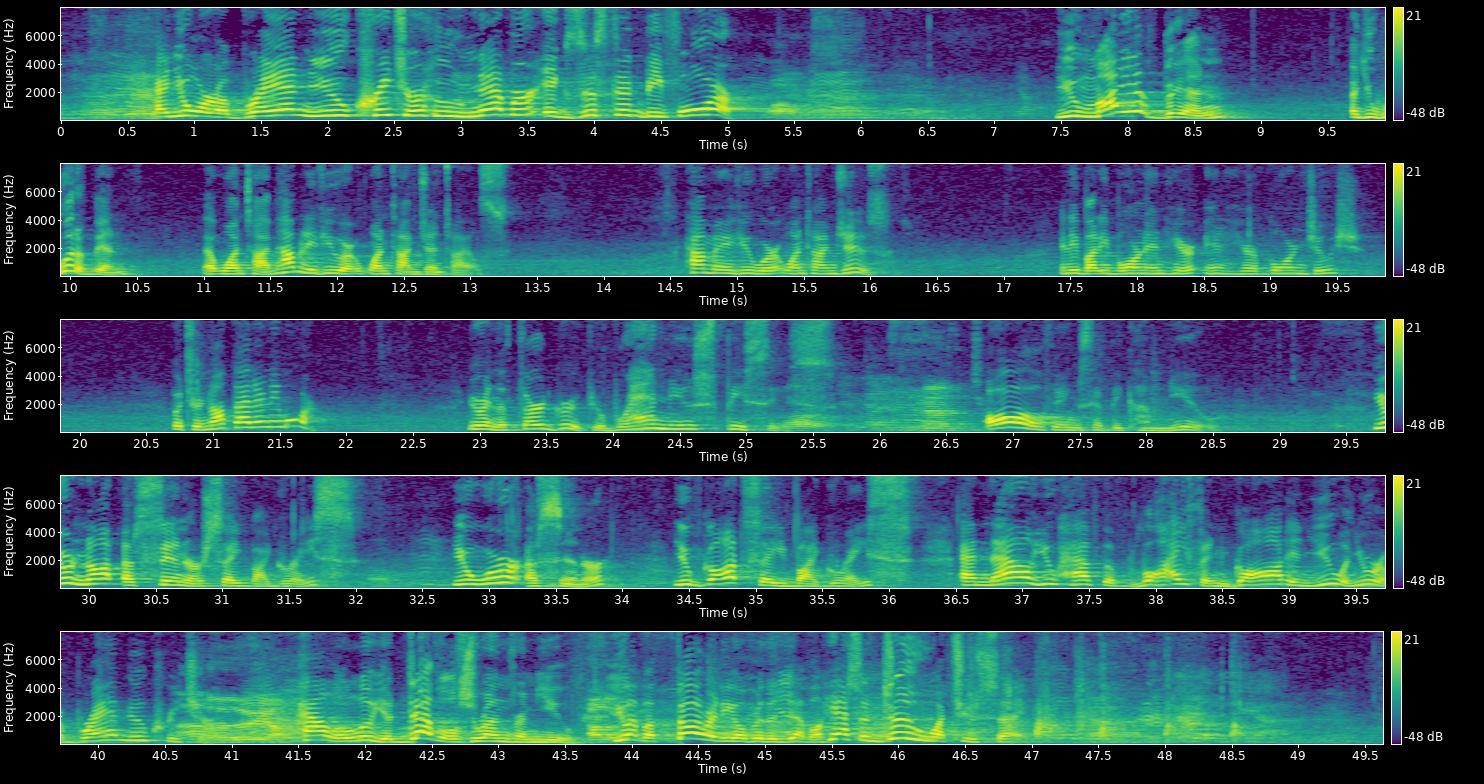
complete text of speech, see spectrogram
And you are a brand new creature who never existed before. You might have been, and you would have been at one time. How many of you were at one time Gentiles? How many of you were at one time Jews? Anybody born in here in here born Jewish? But you're not that anymore. You're in the third group. You're brand new species. All things have become new. You're not a sinner saved by grace. You were a sinner. You got saved by grace. And now you have the life and God in you, and you're a brand new creature. Hallelujah. Hallelujah. Devils run from you. Hallelujah. You have authority over the devil. He has to do what you say.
